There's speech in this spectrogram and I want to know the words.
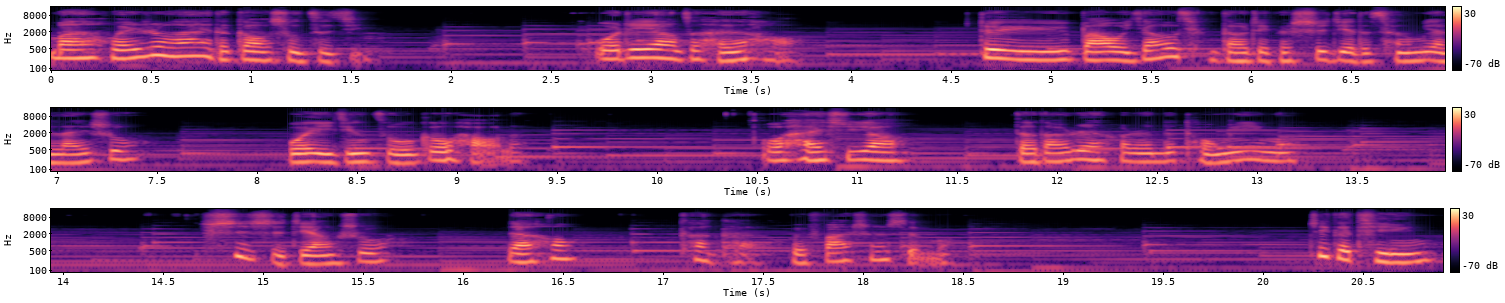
满怀热爱的告诉自己。我这样子很好，对于把我邀请到这个世界的层面来说，我已经足够好了。我还需要得到任何人的同意吗？试试这样说，然后看看会发生什么。这个停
